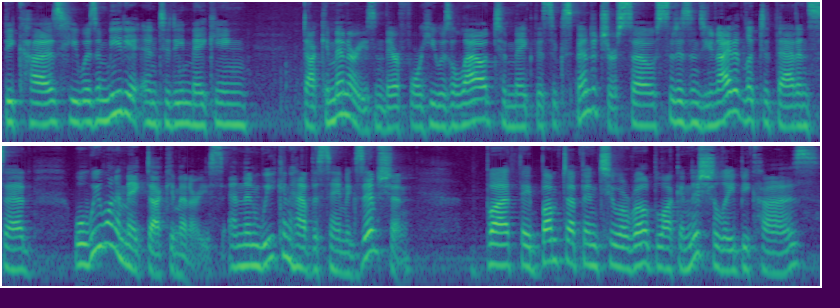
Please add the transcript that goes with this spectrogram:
because he was a media entity making documentaries and therefore he was allowed to make this expenditure. So Citizens United looked at that and said, well, we want to make documentaries, and then we can have the same exemption. But they bumped up into a roadblock initially because.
